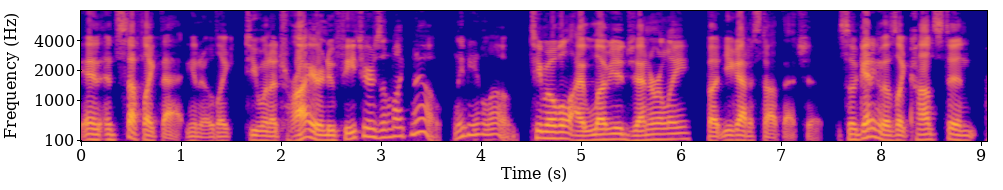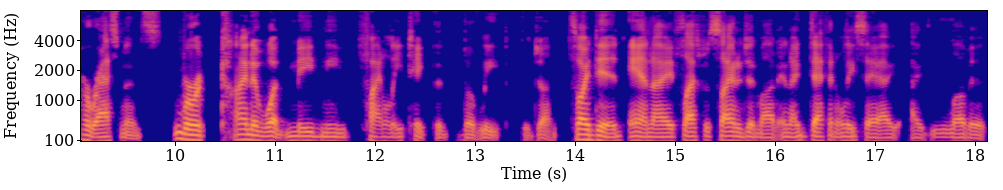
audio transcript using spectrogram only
And and stuff like that. You know, like, do you want to try our new features? And I'm like, no, leave me alone. T-Mobile, I love you generally, but you got to stop that shit. So getting those like constant harassments were kind of what made me finally take the, the leap, the jump. So I did, and I flashed with CyanogenMod, and I definitely say I, I love it.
